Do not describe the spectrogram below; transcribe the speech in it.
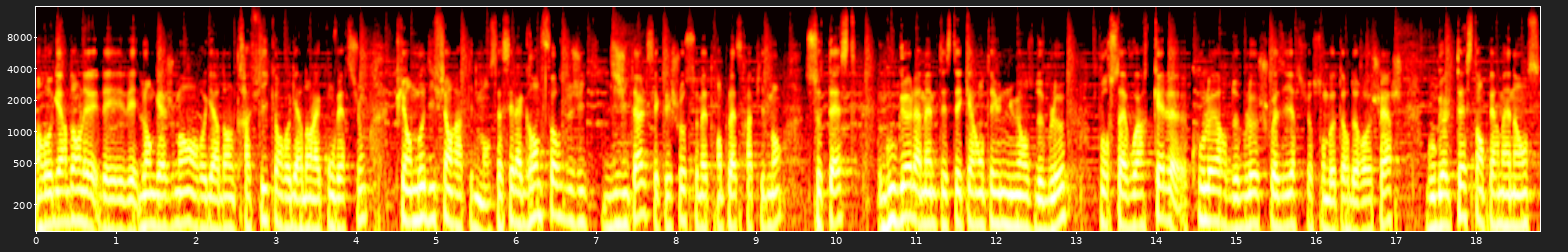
en regardant l'engagement, en regardant le trafic, en regardant la conversion, en modifiant rapidement. Ça c'est la grande force du digital, c'est que les choses se mettent en place rapidement, se testent. Google a même testé 41 nuances de bleu pour savoir quelle couleur de bleu choisir sur son moteur de recherche. Google teste en permanence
